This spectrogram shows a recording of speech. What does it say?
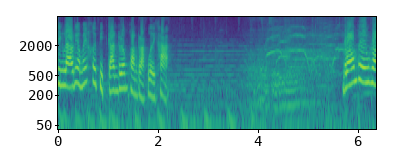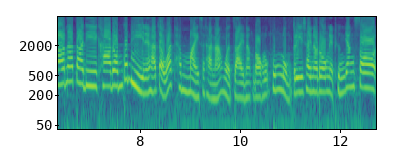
ริง ๆ แล้วเนี่ยไม่เคยปิดกั้นเรื่องความรักเลยค่ะ ร้องเพลงเพราะหน้าตาดีคารมก็ดีนะคะ แต่ว่าทำไมสถานะหัวใจนักร้องลูกทุ่งหนุ่มตรีชัยนรงค์เนี่ยถึงยังโสด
